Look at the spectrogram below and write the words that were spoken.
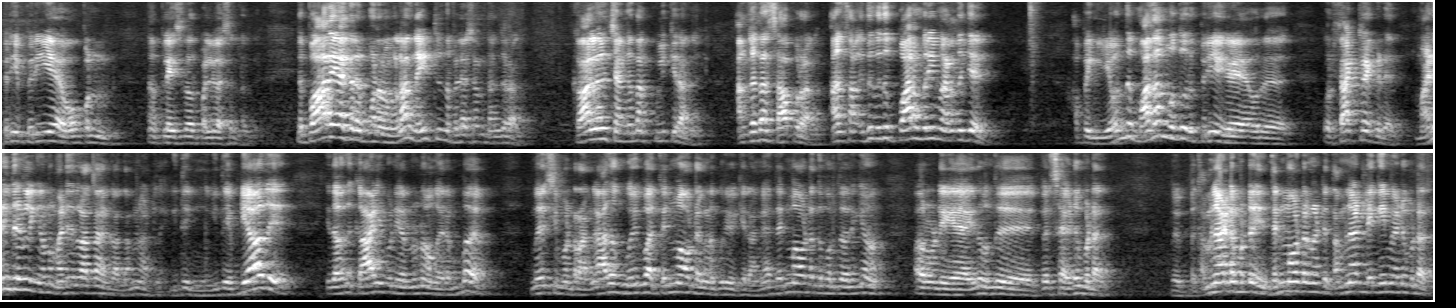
பெரிய பெரிய ஓப்பன் பிளேஸில் ஒரு பள்ளிவாசல் இருக்குது இந்த பாத யாத்திரை போனவங்களாம் நைட்டில் இந்த பள்ளிவாசல் தங்குறாங்க. காலையில் அங்கே தான் குளிக்கிறாங்க. அங்கே தான் சாப்பிட்றாங்க. அது சா- இது இது பாரம்பரியமாக நடந்துட்டே அப்போ இங்கே வந்து மதம் வந்து ஒரு பெரிய ஒரு ஒரு ஃபேக்டரே கிடையாது. மனிதர்கள் இங்கே ஒன்றும் மனிதர்களாக தான் இருக்காங்க தமிழ்நாட்டில். இது இது எப்படியாவது இதை வந்து காலி பண்ணிடணும்னு அவங்க ரொம்ப முயற்சி பண்ணுறாங்க அதுவும் குறிப்பாக தென் மாவட்டங்களை குறி வைக்கிறாங்க. தென் மாவட்டத்தை பொறுத்த வரைக்கும் அவருடைய இது வந்து பெருசாக எடுபடாது. இப்போ தமிழ்நாட்டை மட்டும் தென் மாவட்டங்கள் தமிழ்நாட்டில் எங்கேயுமே எடுபடாது.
